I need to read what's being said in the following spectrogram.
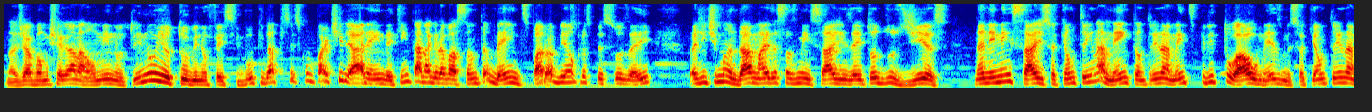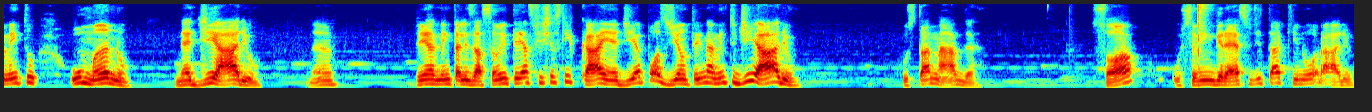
Nós já vamos chegar lá, um minuto. E no YouTube no Facebook dá para vocês compartilharem ainda. Quem está na gravação também, dispara o avião para as pessoas aí, para a gente mandar mais essas mensagens aí todos os dias. Não é nem mensagem, isso aqui é um treinamento, é um treinamento espiritual mesmo. Isso aqui é um treinamento humano, né? Diário, né? Tem a mentalização e tem as fichas que caem, é dia após dia, é um treinamento diário. Custa nada. Só o seu ingresso de estar tá aqui no horário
